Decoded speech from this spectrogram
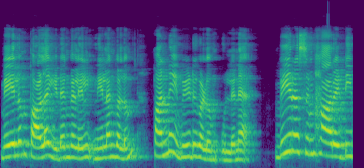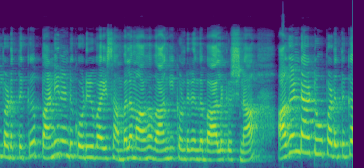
மேலும் பல இடங்களில் நிலங்களும் பண்ணை வீடுகளும் உள்ளன. வீரசிம்ஹா ரெட்டி படத்துக்கு பன்னிரண்டு கோடி ரூபாய் சம்பளமாக வாங்கி கொண்டிருந்த பாலகிருஷ்ணா அகண்டா டூ படத்துக்கு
